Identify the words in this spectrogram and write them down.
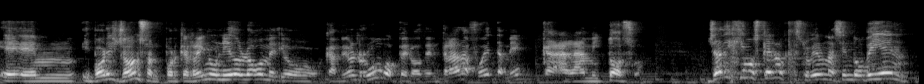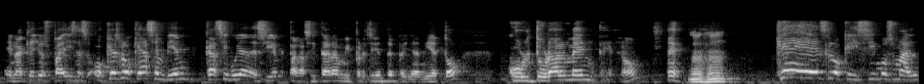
eh, y Boris Johnson, porque el Reino Unido luego medio cambió el rumbo, pero de entrada fue también calamitoso. Ya dijimos qué es lo que estuvieron haciendo bien en aquellos países, o qué es lo que hacen bien, casi voy a decir, para citar a mi presidente Peña Nieto, culturalmente, ¿no? ¿Qué es lo que hicimos mal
